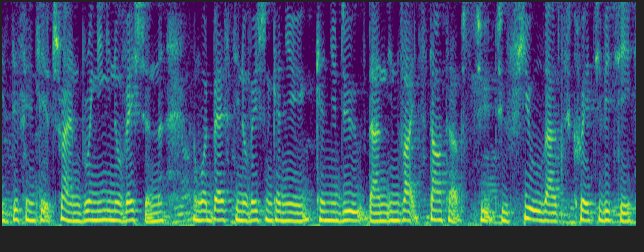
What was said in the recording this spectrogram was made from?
is definitely a trend. Bringing innovation, and what best innovation can you can you do than invite startups to, to fuel that creativity?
